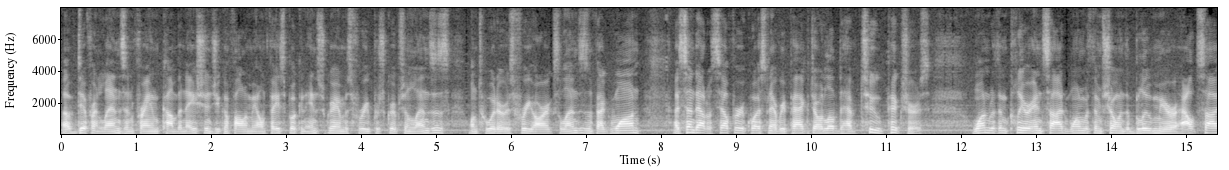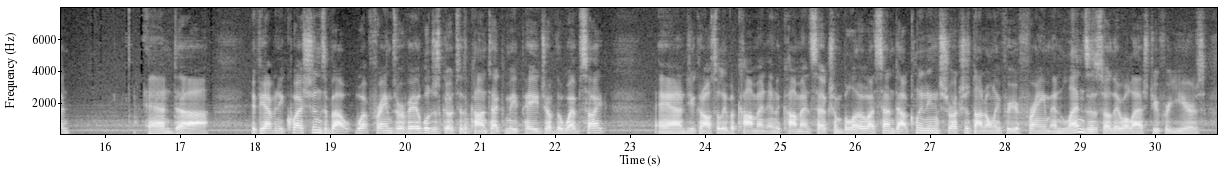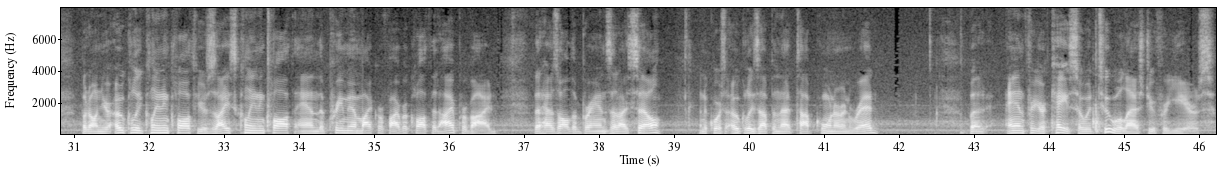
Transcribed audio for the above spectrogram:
of different lens and frame combinations. You can follow me on Facebook and Instagram as Free Prescription Lenses. On Twitter as Free RX Lenses. In fact, Juan, I send out a selfie request in every package. I would love to have two pictures. One with them clear inside, one with them showing the blue mirror outside. And uh, if you have any questions about what frames are available, just go to the contact me page of the website. And you can also leave a comment in the comment section below. I send out cleaning instructions not only for your frame and lenses so they will last you for years, but on your Oakley cleaning cloth, your Zeiss cleaning cloth, and the premium microfiber cloth that I provide that has all the brands that I sell. And of course, Oakley's up in that top corner in red. But and for your case, so it too will last you for years.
